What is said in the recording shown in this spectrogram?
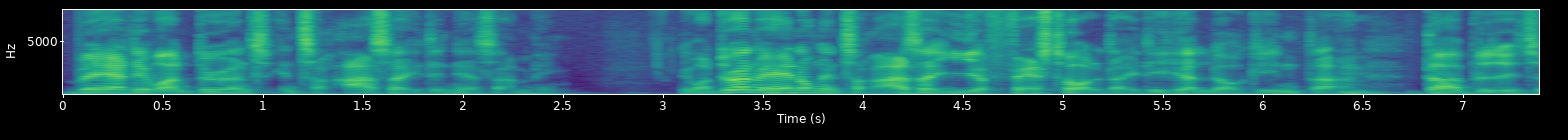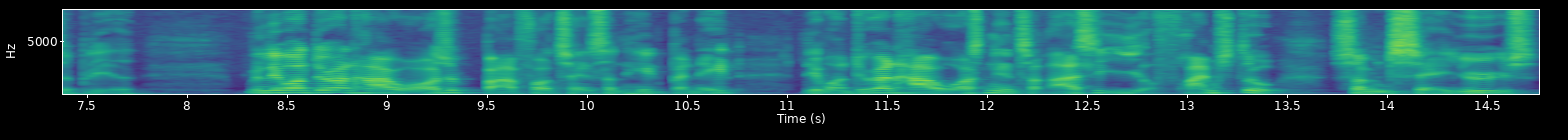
Hvad er leverandørens interesser i den her sammenhæng? Leverandøren vil have nogle interesser i at fastholde dig i det her login, der, mm. der er blevet etableret. Men leverandøren har jo også, bare for at tage sådan helt banalt, leverandøren har jo også en interesse i at fremstå som en seriøs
